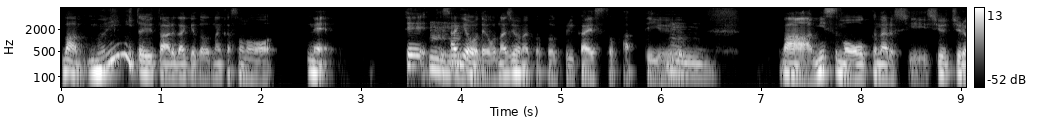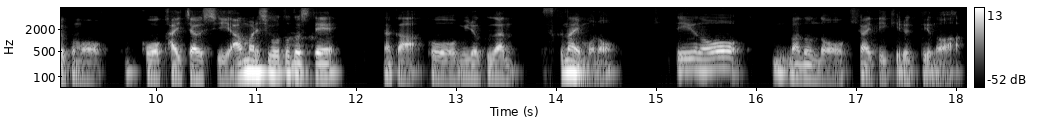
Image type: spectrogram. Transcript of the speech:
まあ無意味というとあれだけど、なんかそのね、手作業で同じようなことを繰り返すとかっていうう、ん、まあミスも多くなるし、集中力もこう変えちゃうし、あんまり仕事としてなんかこう魅力が少ないものっていうのを、まあどんどん置き換えていけるっていうのは、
